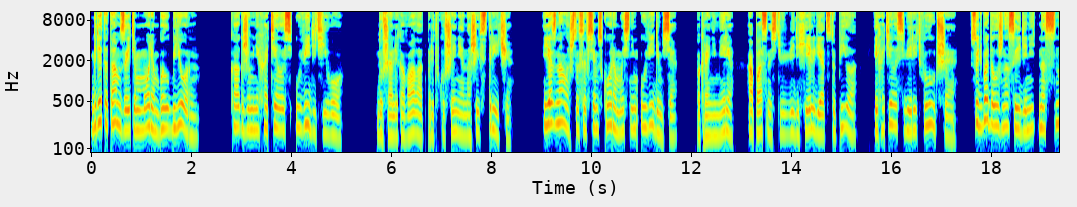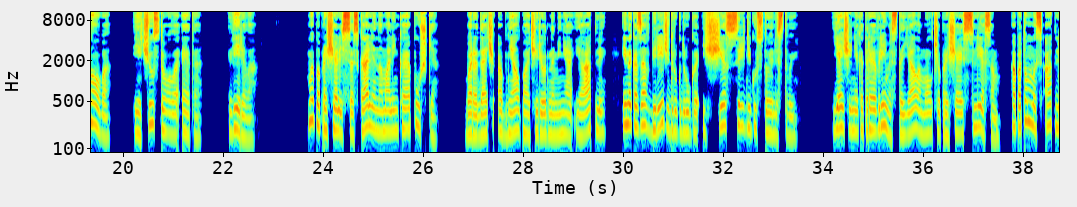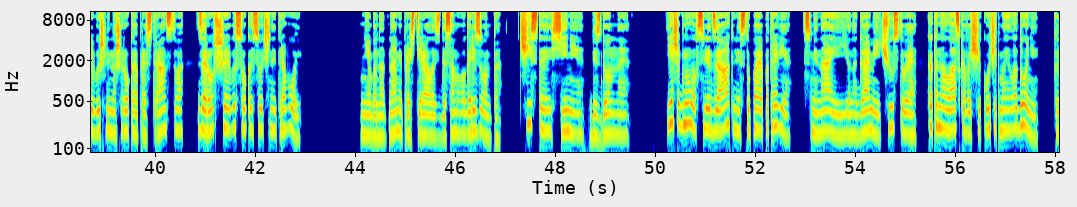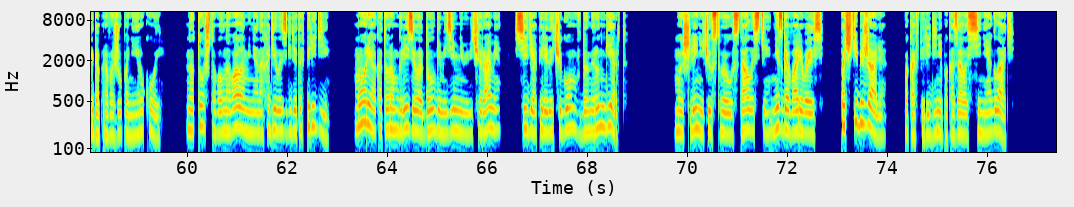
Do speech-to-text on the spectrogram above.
Где-то там, за этим морем, был Бьорн. Как же мне хотелось увидеть его. Душа ликовала от предвкушения нашей встречи. Я знала, что совсем скоро мы с ним увидимся. По крайней мере, опасность в виде Хельги отступила, и хотелось верить в лучшее. Судьба должна соединить нас снова. Я чувствовала это. Верила. Мы попрощались со Скалли на маленькой опушке. Бородач обнял поочередно меня и Атли, и, наказав беречь друг друга, исчез среди густой листвы. Я еще некоторое время стояла, молча прощаясь с лесом, а потом мы с Атли вышли на широкое пространство, заросшее высокой сочной травой. Небо над нами простиралось до самого горизонта, Чистая, синяя, бездонная. Я шагнула вслед за Атли, ступая по траве, сминая ее ногами и чувствуя, как она ласково щекочет мои ладони, когда провожу по ней рукой. Но то, что волновало меня, находилось где-то впереди. Море, о котором грезила долгими зимними вечерами, сидя перед очагом в доме Рунгерт. Мы шли, не чувствуя усталости, не сговариваясь, почти бежали, пока впереди не показалась синяя гладь.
